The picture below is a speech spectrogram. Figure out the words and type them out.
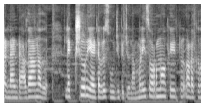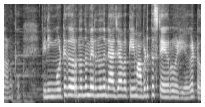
അണ്ടാണ്ട് അതാണത്. ലക്ഷറി ആയിട്ട് അവർ സൂചിപ്പിച്ചു. നമ്മൾ ഈ സ്വർണമൊക്കെ ഇട്ട് നടക്കുന്ന കണക്ക്. പിന്നെ ഇങ്ങോട്ട് കയറുന്നതും വരുന്നതും രാജാവൊക്കെയും അവിടുത്തെ സ്റ്റെയർ വഴിയാണ് കേട്ടോ.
